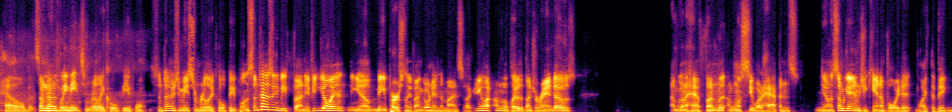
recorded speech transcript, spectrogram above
hell, but sometimes we meet some really cool people. sometimes you meet some really cool people and sometimes it can be fun if you go in you know me personally if i'm going in the mindset like you know what i'm going to play with a bunch of randos i'm going to have fun with i'm going to see what happens you know in some games you can't avoid it like the big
